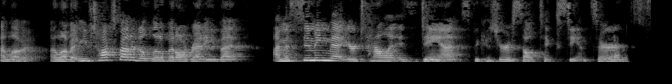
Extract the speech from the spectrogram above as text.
I love it. I love it. And you've talked about it a little bit already, but I'm assuming that your talent is dance because you're a Celtics dancer. Yes.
